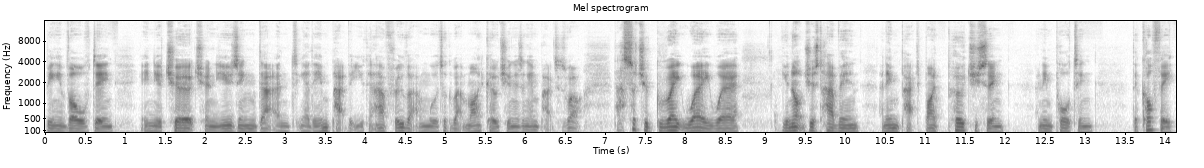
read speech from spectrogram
being involved in, in your church and using that and, you know, the impact that you can have through that. And we'll talk about my coaching as an impact as well. That's such a great way where you're not just having an impact by purchasing and importing the coffee,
